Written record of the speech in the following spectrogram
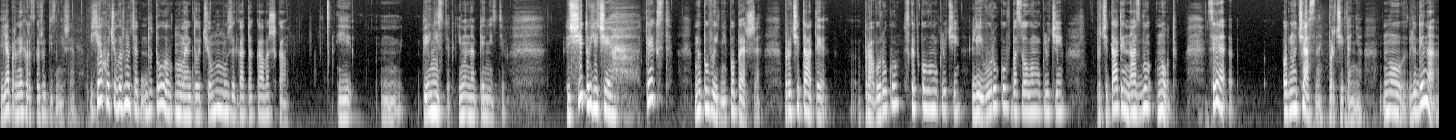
Я про них розкажу пізніше. Я хочу вернутися до того моменту, чому музика така важка. І піаністів, іменно піаністів. Щитуючи текст, ми повинні, по-перше, прочитати праву руку в скрипковому ключі, ліву руку в басовому ключі, прочитати назву нот. Це одночасне прочитання. Ну, людина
